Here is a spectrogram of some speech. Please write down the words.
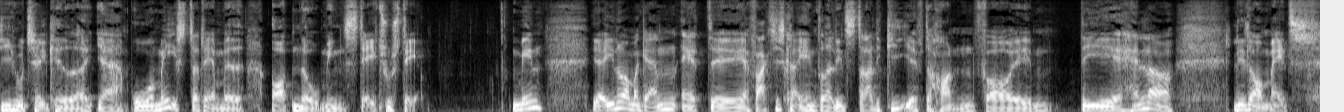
de hotelkæder, jeg bruger mest, og dermed opnå min status der. Men jeg indrømmer gerne, at øh, jeg faktisk har ændret lidt strategi efterhånden, for øh, det handler lidt om, at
